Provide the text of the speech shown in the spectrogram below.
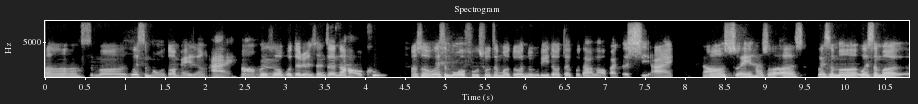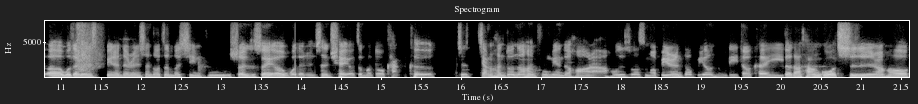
呃，什么为什么我都没人爱啊？或者说我的人生真的好苦。嗯、他说为什么我付出这么多努力都得不到老板的喜爱？然后所以他说，呃，为什么为什么呃我的人别人的人生都这么幸福顺遂，而我的人生却有这么多坎坷？就讲很多那种很负面的话啦，或者说什么别人都不用努力都可以得到糖果吃，然后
